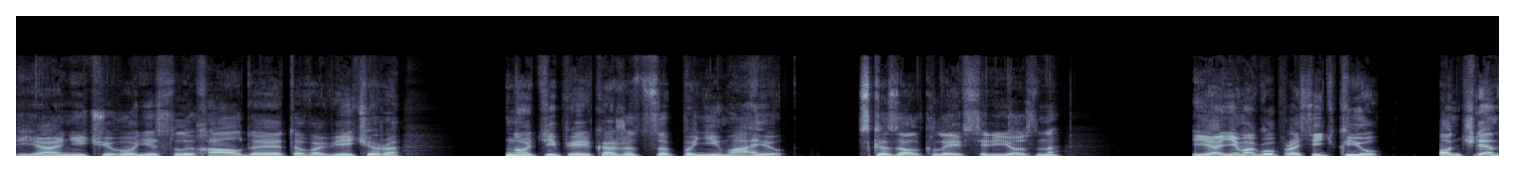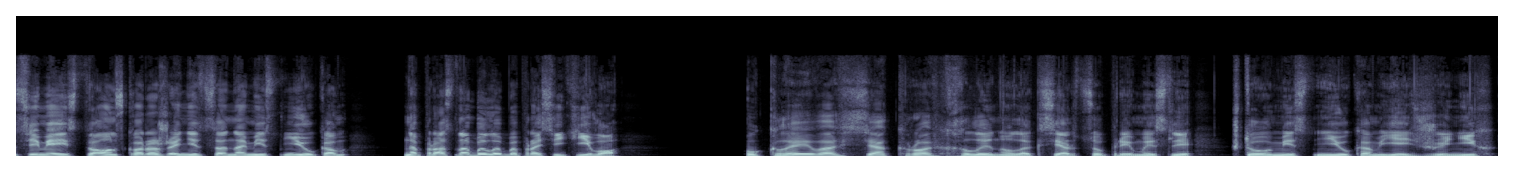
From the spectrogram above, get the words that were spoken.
«Я ничего не слыхал до этого вечера, но теперь, кажется, понимаю», — сказал Клейв серьезно. «Я не могу просить Кью. Он член семейства, он скоро женится на мисс Ньюком. Напрасно было бы просить его». У Клейва вся кровь хлынула к сердцу при мысли, что у мисс Ньюком есть жених.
